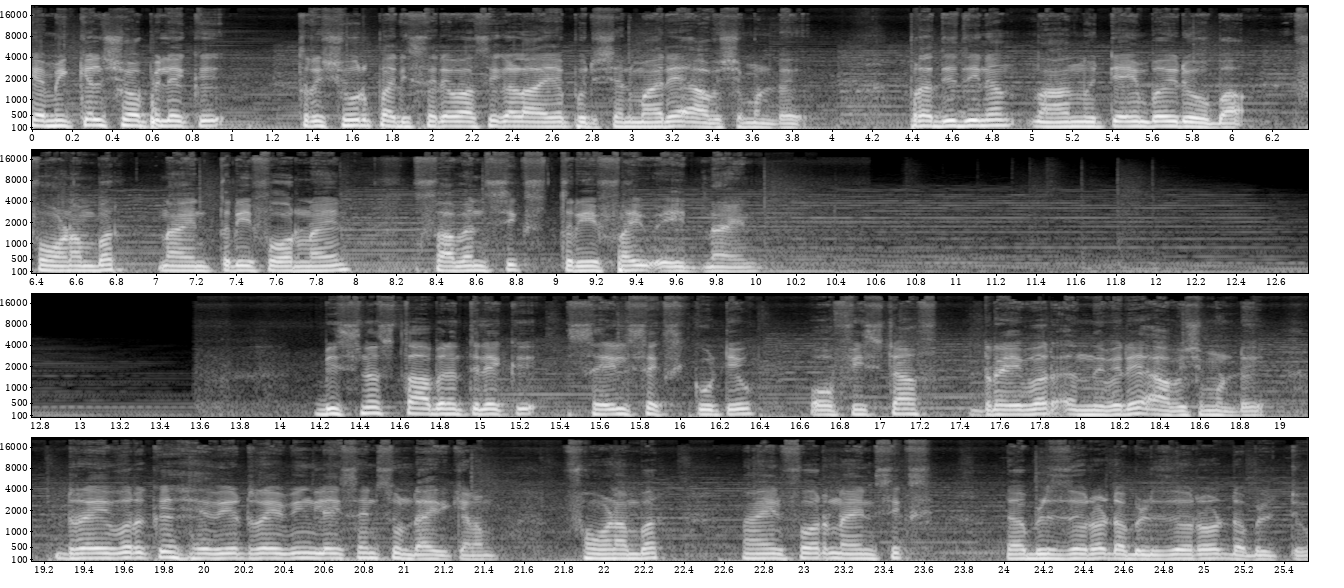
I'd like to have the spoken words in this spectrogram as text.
Chemical ഷോപ്പിലേക്ക് തൃശ്ശൂർ പരിസരവാസികളായ പുരുഷന്മാരെ ആവശ്യമുണ്ട്. പ്രതിദിനം നാനൂറ്റി അമ്പത് രൂപ. Phone number nine three four nine seven six three five eight nine business സ്ഥാപനത്തിലേക്ക് sales executive office staff driver എന്നിവരെ ആവശ്യമുണ്ട്. ഡ്രൈവർക്ക് ഹെവി ഡ്രൈവിംഗ് ലൈസൻസ് ഉണ്ടായിരിക്കണം. Phone number nine four nine six double zero double zero double two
